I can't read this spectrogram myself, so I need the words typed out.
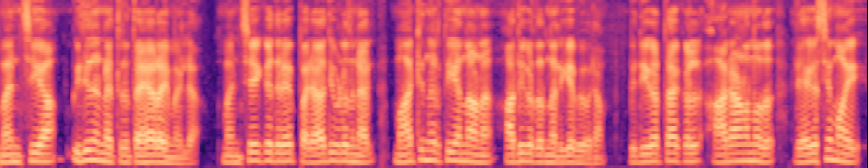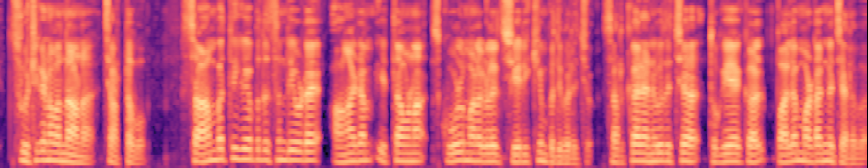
മൻസിയ വിധി നിർണയത്തിന് തയ്യാറായുമില്ല. മൻസിയക്കെതിരെ പരാതിയുള്ളതിനാൽ മാറ്റി നിർത്തിയെന്നാണ് അധികൃതർ നൽകിയ വിവരം. വിധികർത്താക്കൾ ആരാണെന്നത് രഹസ്യമായി സൂക്ഷിക്കണമെന്നാണ് ചട്ടവും. സാമ്പത്തിക പ്രതിസന്ധിയുടെ ആഴം ഇത്തവണ സ്കൂൾ മേളകളിൽ ശരിക്കും പ്രതിഫലിച്ചു. സർക്കാർ അനുവദിച്ച തുകയേക്കാൾ പല മടങ്ങ് ചെലവ്.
